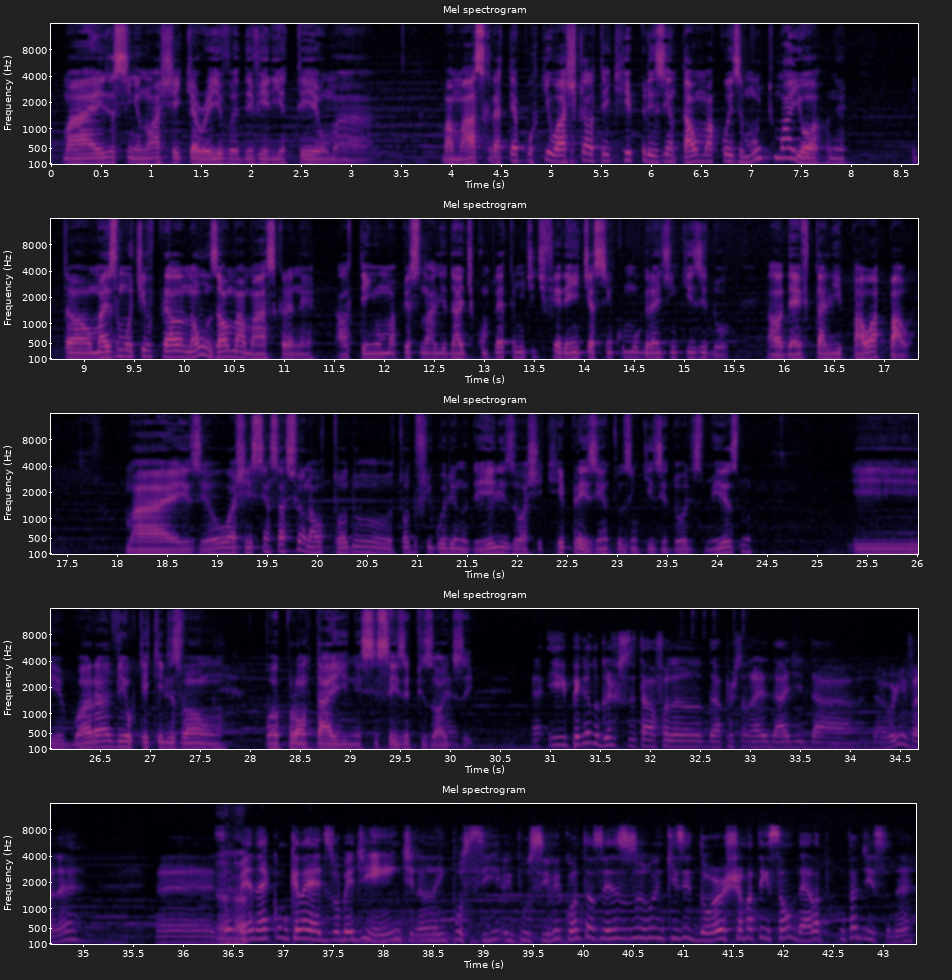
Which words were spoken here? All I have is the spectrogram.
Mas assim, eu não achei que a Reva deveria ter uma uma máscara, até porque eu acho que ela tem que representar uma coisa muito maior, né? Então, mais um motivo para ela não usar uma máscara, né? Ela tem uma personalidade completamente diferente, assim como o Grande Inquisidor. Ela deve estar ali pau a pau. Mas eu achei sensacional todo, todo o figurino deles. Eu achei que representa os Inquisidores mesmo. E bora ver o que, que eles vão, vão aprontar aí nesses seis episódios aí. É, E pegando o gancho que você tava falando da personalidade da, da Riva, né? É, você Aham. vê, né, como que ela é desobediente, né? Ela é impossível e quantas vezes o Inquisidor chama a atenção dela por conta disso, né?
